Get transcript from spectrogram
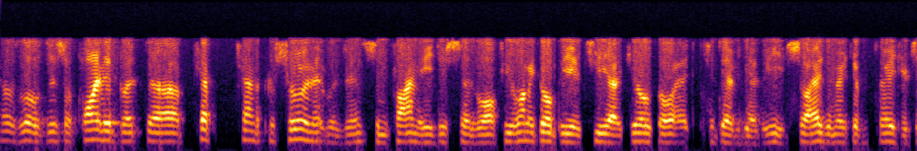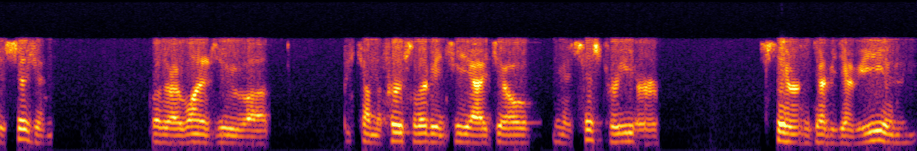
I was a little disappointed, but uh, kept kind of pursuing it with Vince, and finally he just said, "Well, if you want to go be a GI Joe, go ahead to WWE." So I had to make a major decision whether I wanted to uh, become the first living GI Joe in its history or stay with the WWE. And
